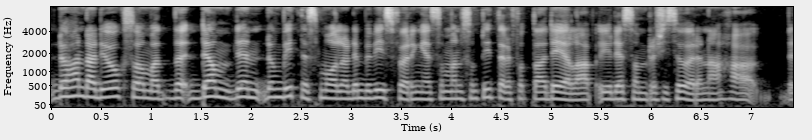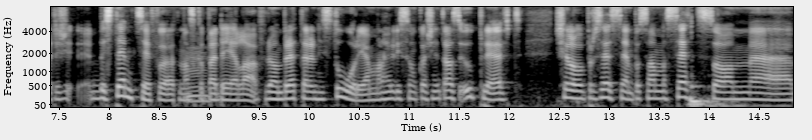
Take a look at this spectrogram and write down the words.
då handlar det ju också om att de, de, de vittnesmål och den bevisföringen som man som tittare fått ta del av är ju det som regissörerna har bestämt sig för att man ska mm. ta del av. För de berättar en historia, man har liksom kanske inte alls upplevt själva processen på samma sätt som eh,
